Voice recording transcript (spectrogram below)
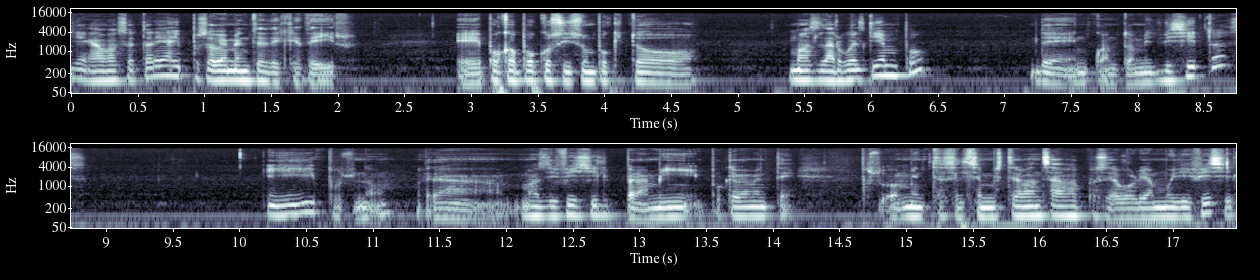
llegaba a hacer tarea y pues obviamente dejé de ir. Eh, poco a poco se hizo un poquito más largo el tiempo de en cuanto a mis visitas. Y pues no, era más difícil para mí, porque obviamente pues, mientras el semestre avanzaba, pues se volvía muy difícil.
